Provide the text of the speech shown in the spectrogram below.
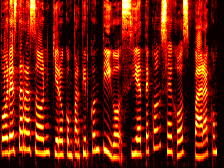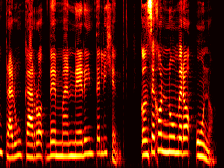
Por esta razón, quiero compartir contigo siete consejos para comprar un carro de manera inteligente. Consejo número uno,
